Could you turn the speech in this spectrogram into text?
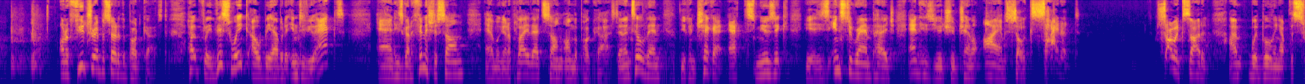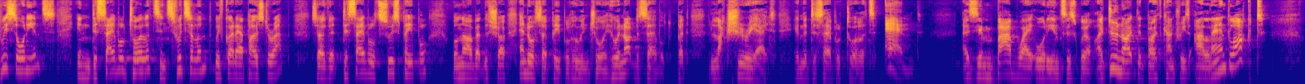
on a future episode of the podcast, hopefully this week I will be able to interview Act, and he's going to finish a song, and we're going to play that song on the podcast. And until then, you can check out Act's music, his Instagram page, and his YouTube channel. I am so excited so excited. We're building up the Swiss audience in disabled toilets in Switzerland. We've got our poster up so that disabled Swiss people will know about the show and also people who enjoy, who are not disabled, but luxuriate in the disabled toilets. And a Zimbabwe audience as well. I do note that both countries are landlocked.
